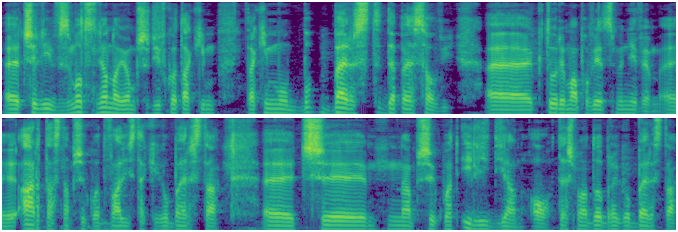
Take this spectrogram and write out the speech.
e, czyli wzmocniono ją przeciwko takim, takiemu burst DPS-owi, e, który ma powiedzmy, nie wiem, e, Artas na przykład wali z takiego bursta, czy na przykład Ilidian, o, też ma dobrego bursta.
